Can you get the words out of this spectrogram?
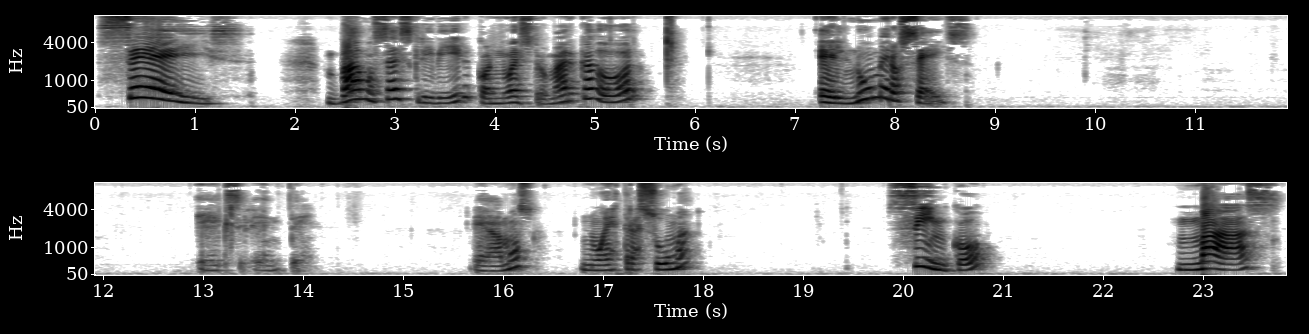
Seis. Vamos a escribir con nuestro marcador el número 6. Excelente. Veamos nuestra suma. 5 más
